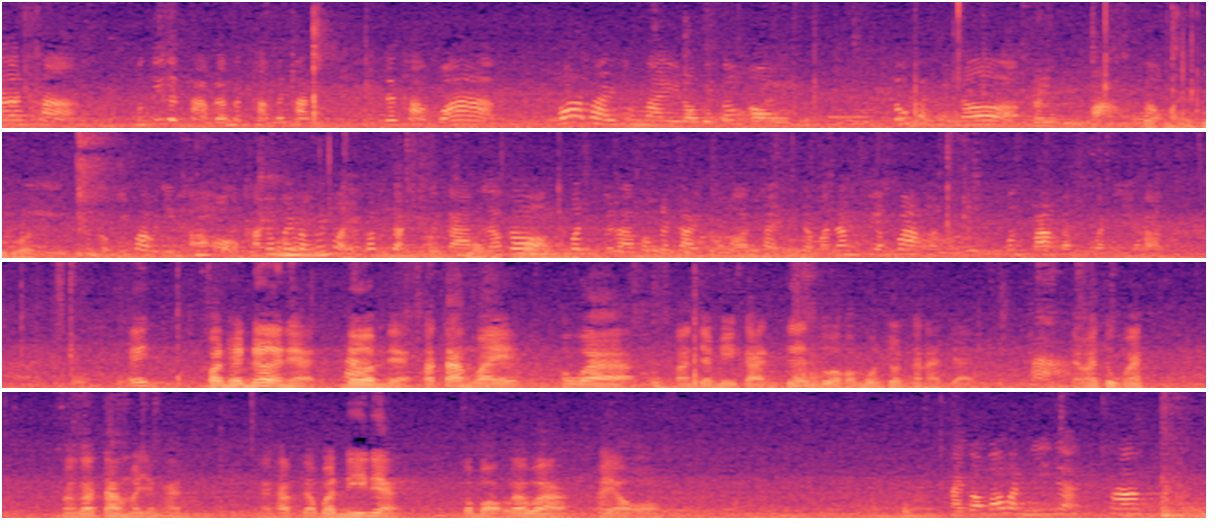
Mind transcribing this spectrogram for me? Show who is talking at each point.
Speaker 1: ญาตค่ะ เมื่อกี้จะถามแล้วมันถามไม่ทัน จะถามว่าเพราะอะไรทำไมเราจะต้องเอาตู้คอนเทนเนอร์ไปฝัง
Speaker 2: เปิดไมค์กูด้วย
Speaker 1: ถนนที่ฟาวดีขาออกคะทำไมเราไม่ปล่อยให้เขาจัดกิจกรรมแล้วก็เมื่อถึงเวลาเขากระจายตัวแทนที่จะมานั่งเที่ยงบ้างกันปึ้งปั้งกันวันนี้ค่ะ
Speaker 3: ไอ้คอนเทนเนอร์เนี่ยเดิมเนี่ยเขาตั้งไว้ เพราะว่ามันจะมีการเคลื่อนตัวของมวลชนขนาดใหญ่
Speaker 1: ค่ะ
Speaker 3: ใช่ไหมถูกไหมมันก็ตั้งมาอย่างนั้นนะครับ แต่วันนี้เนี่ยก็บอกแล้วว่าให้เอาออก
Speaker 1: หมายความว่าวันนี้เนี่ยถ้า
